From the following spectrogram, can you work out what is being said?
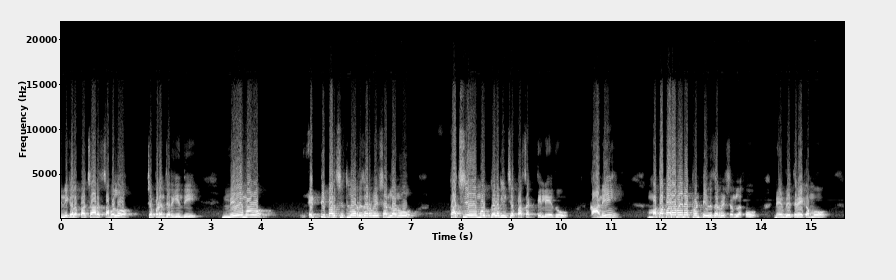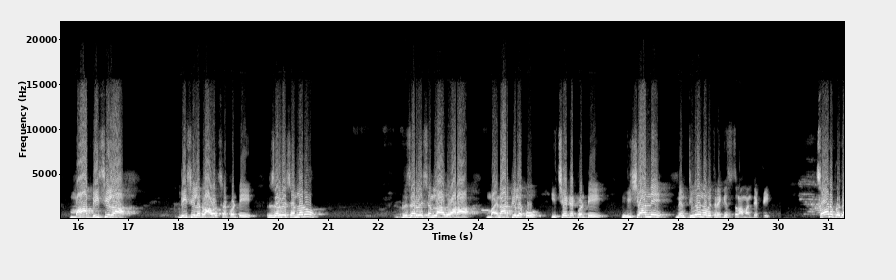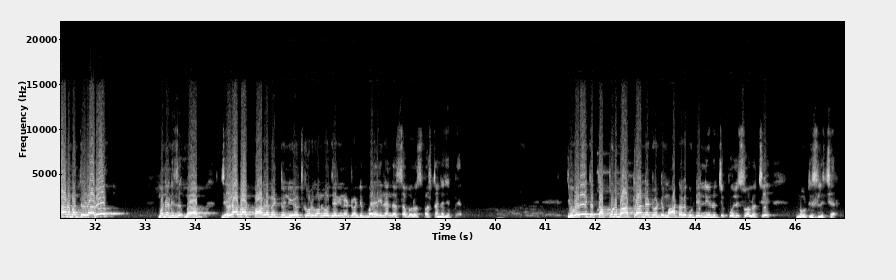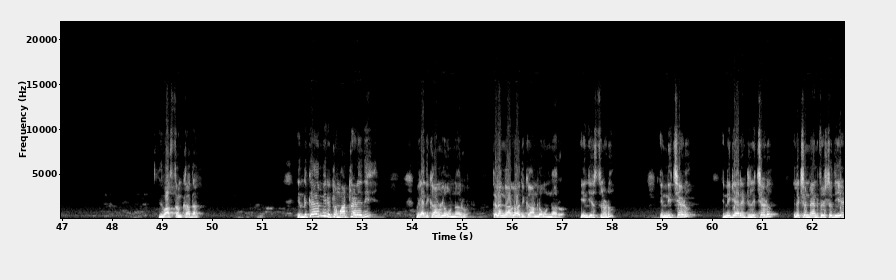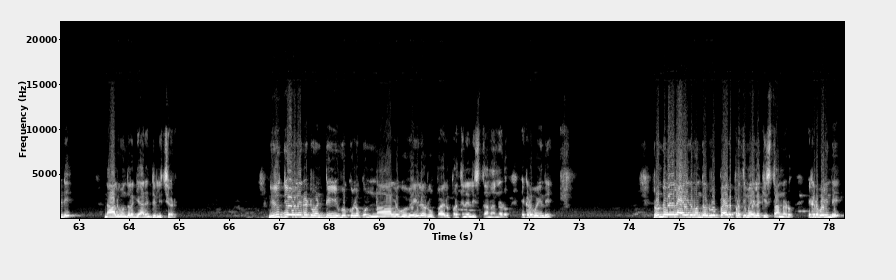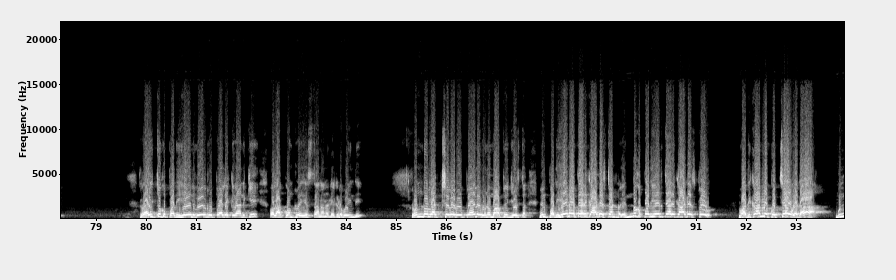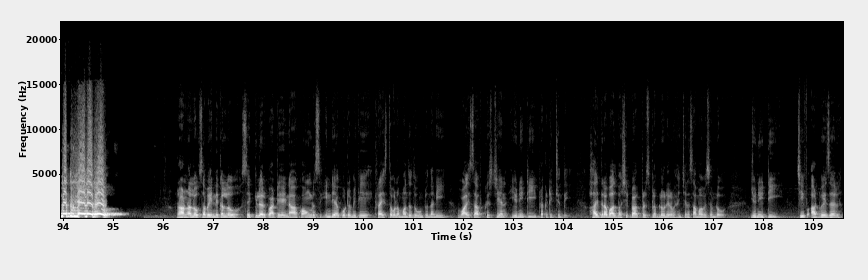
ఎన్నికల ప్రచార సభలో చెప్పడం జరిగింది. మేము ఎట్టి పరిస్థితుల్లో రిజర్వేషన్లను టచ్ చేయము తొలగించే ప్రసక్తి లేదు. కానీ మతపరమైనటువంటి రిజర్వేషన్లకు మేము వ్యతిరేకము. మా బీసీల బీసీలకు రావాల్సినటువంటి రిజర్వేషన్లను రిజర్వేషన్ల ద్వారా మైనార్టీలకు ఇచ్చేటటువంటి విషయాన్ని మేము తీవ్రంగా వ్యతిరేకిస్తున్నామని చెప్పి. స్వయన ప్రధానమంత్రి గారు మొన్న నిజ జైరాబాద్ పార్లమెంటు నియోజకవర్గంలో జరిగినటువంటి బహిరంగ సభలో స్పష్టంగా చెప్పారు. ఎవరైతే తప్పుడు మాట్లాడినటువంటి మాటలకు ఢిల్లీ నుంచి పోలీసు వాళ్ళు వచ్చి నోటీసులు ఇచ్చారు. ఇది వాస్తవం కాదా? ఎందుక మీరు ఇట్లా మాట్లాడేది? మీరు అధికారంలో ఉన్నారు. తెలంగాణలో అధికారంలో ఉన్నారు. ఏం చేస్తున్నాడు? ఎన్ని ఇచ్చాడు? ఎన్ని గ్యారంటీలు ఇచ్చాడు? ఎలక్షన్ మేనిఫెస్టో తీయండి. నాలుగు వందల గ్యారంటీలు ఇచ్చాడు. నిరుద్యోగులైనటువంటి యువకులకు నాలుగు వేల రూపాయలు ప్రతి నెల ఇస్తానన్నాడు. ఎక్కడ పోయింది? రెండు వేల ఐదు వందల రూపాయలు ప్రతి మహిళకి ఇస్తాన్నాడు ఎక్కడ పోయింది? రైతుకు పదిహేను వేల రూపాయలు ఎకరానికి వాళ్ళ అకౌంట్లో వేస్తానన్నాడు. ఎక్కడ పోయింది? రెండు లక్షల రూపాయలు రుణమాఫీ చేస్తా. నేను పదిహేనో తారీఖు ఆగస్టు అంటున్నాను ఎందుకు పదిహేను తారీఖు ఆగస్టు? నువ్వు అధికారంలోకి వచ్చావు కదా ముందెందుకు చేయలేదు? రానున్న లోక్సభ ఎన్నికల్లో సెక్యులర్ పార్టీ అయిన కాంగ్రెస్ ఇండియా కూటమికి క్రైస్తవుల మద్దతు ఉంటుందని వాయిస్ ఆఫ్ క్రిస్టియన్ యూనిటీ ప్రకటించింది. హైదరాబాద్ బషీర్బాగ్ ప్రెస్ క్లబ్లో నిర్వహించిన సమావేశంలో unity chief adviser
